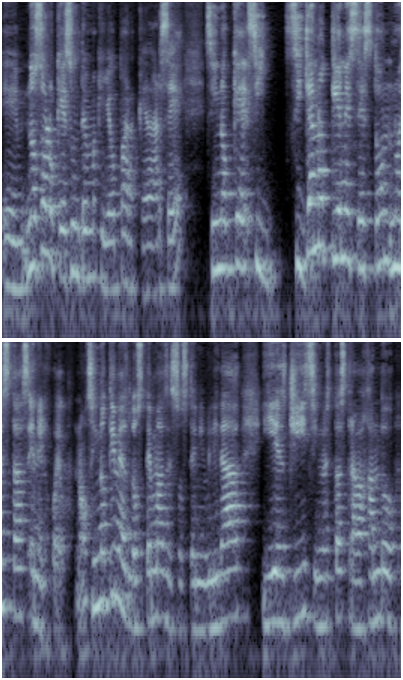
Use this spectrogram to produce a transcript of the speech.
Em, no solo que es un tema que llegó para quedarse, sino que si, si ya no tienes esto, no estás en el juego, ¿no? Si no tienes los temas de sostenibilidad y ESG, si no estás trabajando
